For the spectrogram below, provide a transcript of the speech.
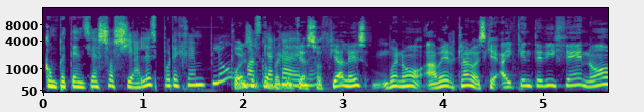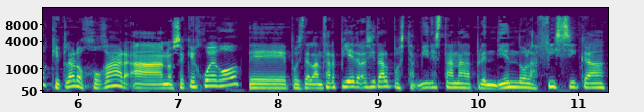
competencias sociales, por ejemplo. Pueden más ser que competencias académicas. sociales. Bueno, a ver, claro, es que hay quien te dice, ¿no? Que claro, jugar a no sé qué juego, pues de lanzar piedras y tal, pues también están aprendiendo la física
